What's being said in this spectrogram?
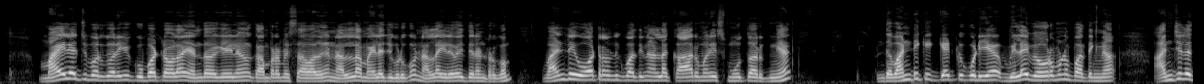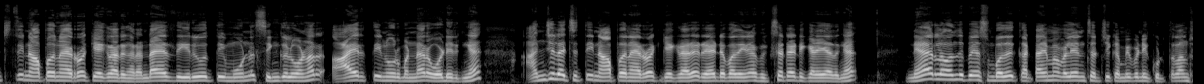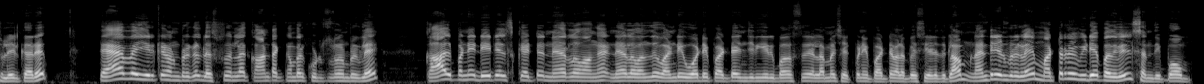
மைலேஜ் பொறுத்த வரைக்கும் குபட்டோலாம் எந்த வகையிலும் காம்ப்ரமைஸ் ஆகாதுங்க. நல்ல மைலேஜ் கொடுக்கும். நல்ல இழுவைத்திறன் இருக்கும். வண்டி ஓட்டுறதுக்கு பார்த்தீங்கன்னா நல்லா கார் மாதிரி ஸ்மூத்தாக இருக்குங்க. இந்த வண்டிக்கு கேட்கக்கூடிய விலை விவரம்னு பார்த்தீங்கன்னா அஞ்சு லட்சத்தி நாற்பதனாயிரம் ரூபா கேட்குறாருங்க. ரெண்டாயிரத்தி இருபத்தி மூணு சிங்கிள் ஓனர் ஆயிரத்தி நூறு மணி நேரம் ஓடி இருக்குங்க. அஞ்சு லட்சத்தி நாற்பதனாயிரம் ரூபா கேட்குறாரு. ரேட்டு பார்த்தீங்கன்னா ஃபிக்ஸட் ரேட்டு கிடையாதுங்க. நேரில் வந்து பேசும்போது கட்டாயமாக விலை அனுசரித்து கம்மி பண்ணி கொடுத்தலாம்னு சொல்லியிருக்காரு. தேவை இருக்கிற நண்பர்கள் டெஸ்கிரிப்ஷனில் காண்டாக்ட் நம்பர் கொடுத்துருக்க நண்பர்களே கால் பண்ணி டீட்டெயில்ஸ் கேட்டு நேரில் வாங்க. நேரில் வந்து வண்டி ஓட்டி பாட்டு இன்ஜினியரிங் பாக்ஸ் எல்லாமே செக் பண்ணி பாட்டு வேலை பேசி எடுத்துக்கலாம். நன்றி நண்பர்களே மற்றொரு வீடியோ பதிவில் சந்திப்போம்.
